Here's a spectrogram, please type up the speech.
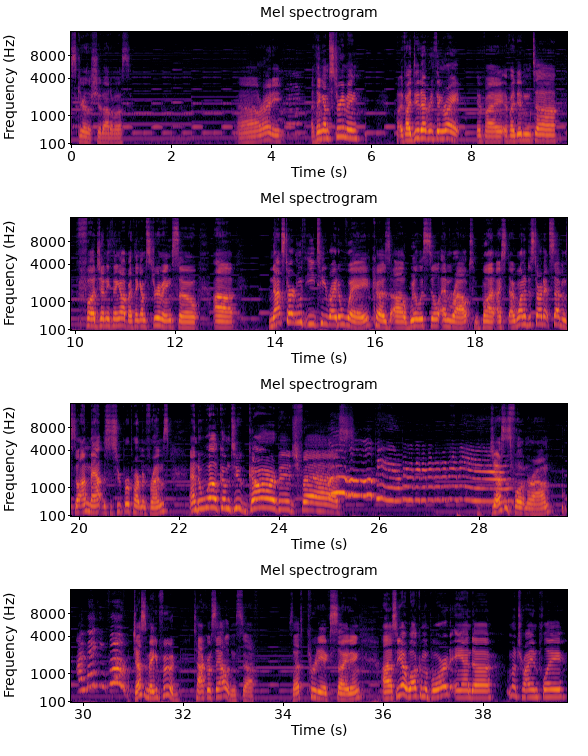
scare the shit out of us. Alrighty. I think I'm streaming. If I did everything right, if I if I didn't uh, fudge anything up, I think I'm streaming. So, uh, not starting with ET right away because uh, Will is still en route. But I, I wanted to start at seven. Still, I'm Matt. This is Super Apartment Friends, and welcome to Garbage Fest. Jess is floating around. I'm making food. Jess is making food, taco salad and stuff. So that's pretty exciting. Uh, so yeah, welcome aboard, and uh, I'm gonna try and play. I'm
